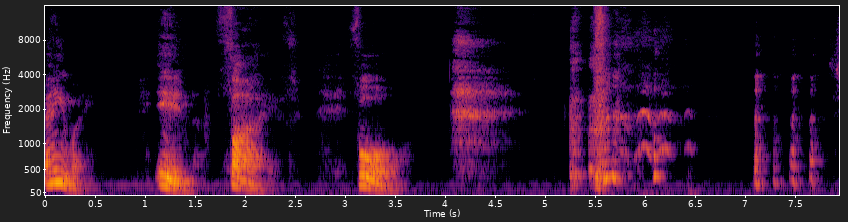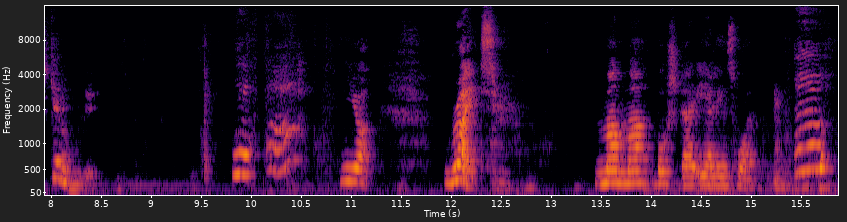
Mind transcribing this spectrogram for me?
Anyway, in five, four. Just get on with it. Ja. Right. Mamma borstar Elins hår. Mm.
